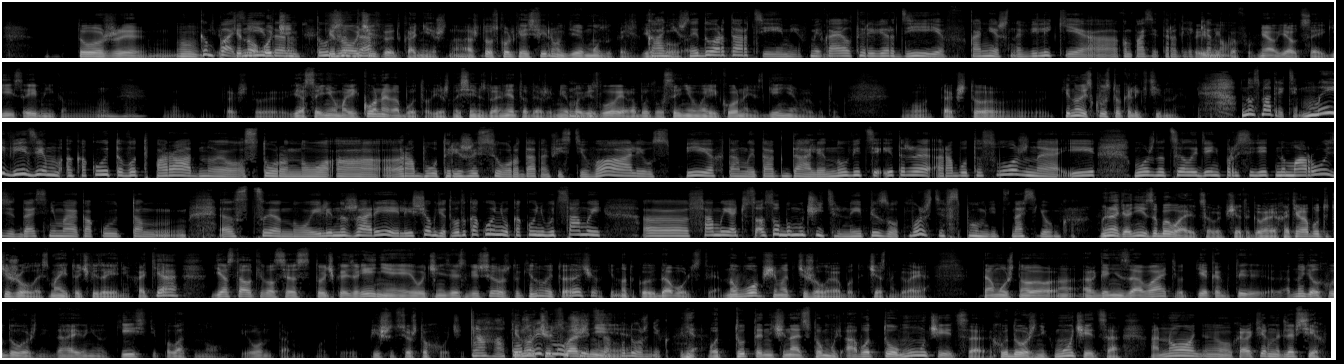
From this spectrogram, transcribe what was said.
тоже. Ну, Композитор кино очень, тоже, кино да? очень, конечно. А что, сколько есть фильмов, где музыка сделана? Конечно, Эдуард Артемьев, Михаил Таривердиев, конечно, великие э, композиторы для кино. Рыбников. У меня, я вот с Айги, с Рыбником. Мгм. Так что я с Эннио Мариконе работал, я же на 72 метра даже. Мне Мгм. повезло, я работал с Эннио Мариконе, я с гением работал. Вот. Так что кино искусство коллективное. Ну, смотрите, мы видим э, какую-то вот парадную сторону а, работы режиссера, да, там фестивали, успех там и так далее. Но ведь это же работа сложная, и можно целый день просидеть на морозе, да, снимая какую-то там э, сцену, или на жаре, или еще где-то. Вот какой-нибудь, какой-нибудь самый, э, самый особо мучительный эпизод можете вспомнить на съемках? Вы знаете, они забываются, вообще-то говоря. Хотя работа тяжелая, с моей точки зрения. Хотя я сталкивался с точкой зрения, и очень известно режиссера, что кино это, а что, кино такое удовольствие. Но в общем это тяжелая работа, честно говоря. Потому что э, организовать, вот те, как ты, одно дело художник, да, и у него кисть и полотно, и он там вот, пишет все, что хочет. Ага, Кино тоже чуть сложнее. художник. Нет, вот тут-то начинается то мучиться. А вот то мучается, художник мучается, оно ну, характерно для всех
